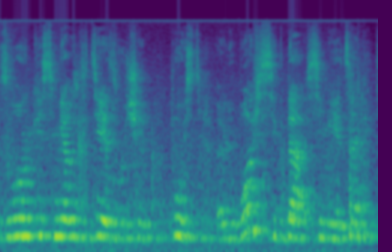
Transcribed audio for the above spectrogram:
звонкий смех детей звучит, пусть любовь всегда в семье царит.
